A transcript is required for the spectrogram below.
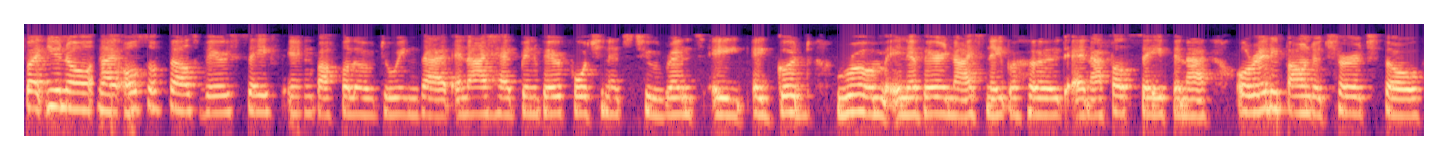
but you know, I also felt very safe in Buffalo doing that, and I had been very fortunate to rent a a good room in a very nice neighborhood, and I felt safe, and I already found a church, so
